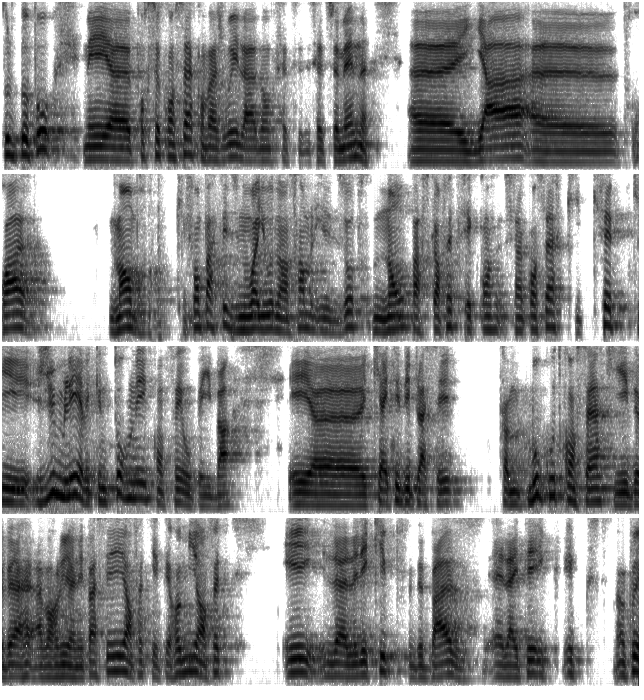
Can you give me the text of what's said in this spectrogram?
tout le topo, mais euh, pour ce concert qu'on va jouer là donc cette, semaine, euh, il y a euh, trois membres qui font partie du noyau de l'ensemble et les autres non parce qu'en fait c'est un concert qui, qui est jumelé avec une tournée qu'on fait aux Pays-Bas et qui a été déplacé comme beaucoup de concerts qui devaient avoir lieu l'année passée en fait qui a été remis en fait et l'équipe de base, elle a été un peu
